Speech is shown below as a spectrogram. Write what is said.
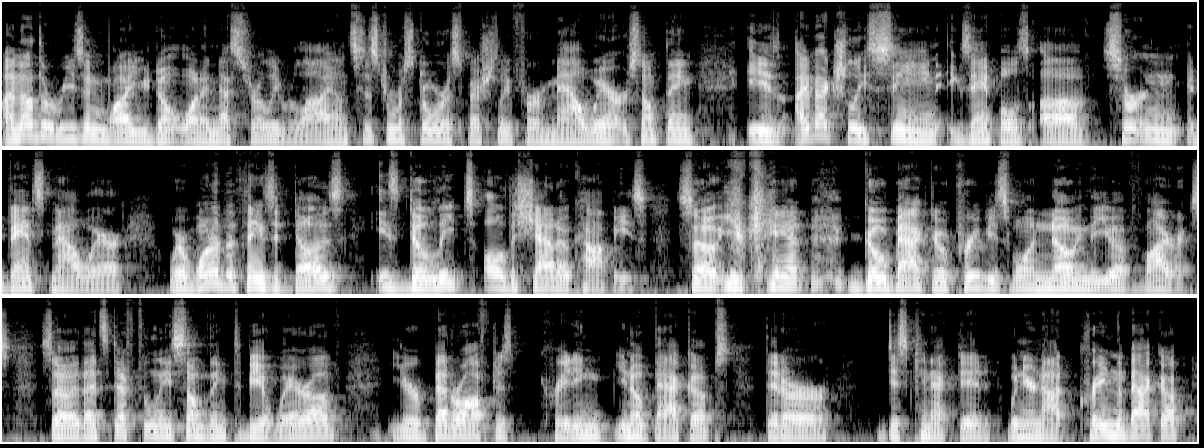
Another reason why you don't want to necessarily rely on system restore, especially for malware or something, is I've actually seen examples of certain advanced malware where one of the things it does is deletes all the shadow copies. So you can't go back to a previous one knowing that you have a virus. So that's definitely something to be aware of. You're better off just creating, you know, backups that are disconnected when you're not creating the backup.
